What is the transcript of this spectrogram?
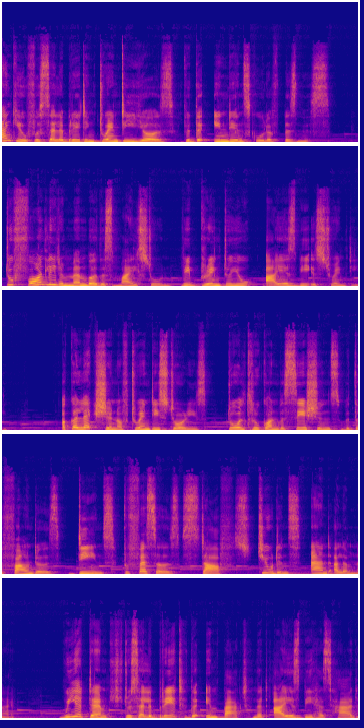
Thank you for celebrating 20 years with the Indian School of Business. To fondly remember this milestone, we bring to you ISB is 20, a collection of 20 stories told through conversations with the founders, deans, professors, staff, students, and alumni. We attempt to celebrate the impact that ISB has had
